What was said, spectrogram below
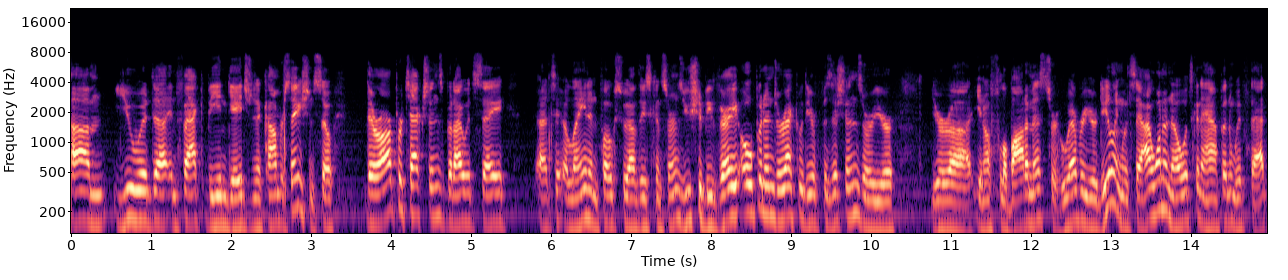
Um, you would, uh, in fact, be engaged in a conversation. So there are protections, but I would say uh, to Elaine and folks who have these concerns, you should be very open and direct with your physicians or your your uh, you know phlebotomist or whoever you're dealing with say i want to know what's going to happen with that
